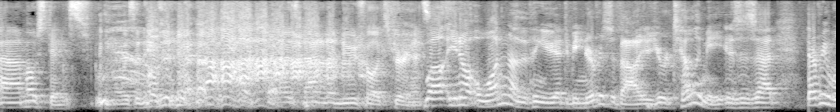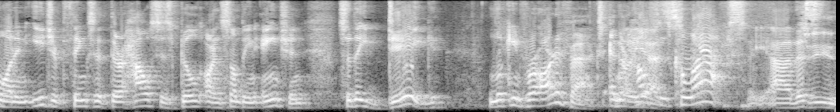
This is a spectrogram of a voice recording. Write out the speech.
uh, most days. When I was in that was not an unusual experience. Well, you know, one other thing you had to be nervous about, you were telling me, is is that everyone in Egypt thinks that their house is built on something ancient, so they dig looking for artifacts, and their Well, houses yes. collapse. Uh, this th-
